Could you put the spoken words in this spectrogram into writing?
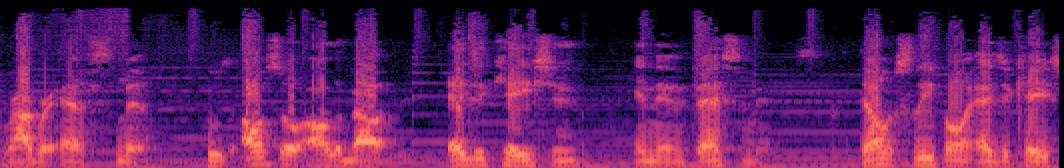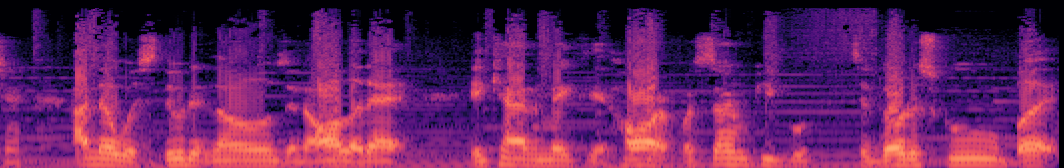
Robert F. Smith, who's also all about education and investments. Don't sleep on education. I know with student loans and all of that, it kind of makes it hard for certain people to go to school, but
